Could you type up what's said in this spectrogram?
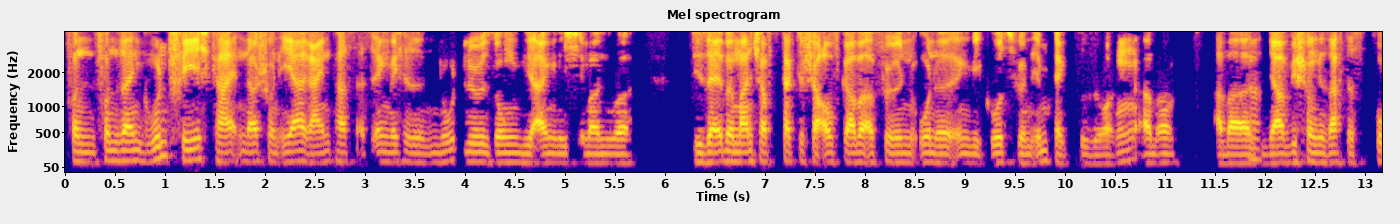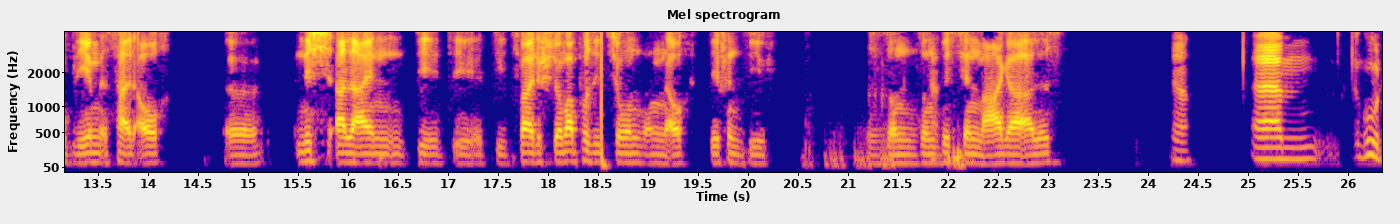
von, von seinen Grundfähigkeiten da schon eher reinpasst als irgendwelche Notlösungen, die eigentlich immer nur dieselbe mannschaftstaktische Aufgabe erfüllen, ohne irgendwie groß für einen Impact zu sorgen. Aber, aber ja, wie schon gesagt, das Problem ist halt auch äh, nicht allein die, die, die zweite Stürmerposition, sondern auch defensiv so, ein- so ein Ja. bisschen mager alles. Ähm, gut.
